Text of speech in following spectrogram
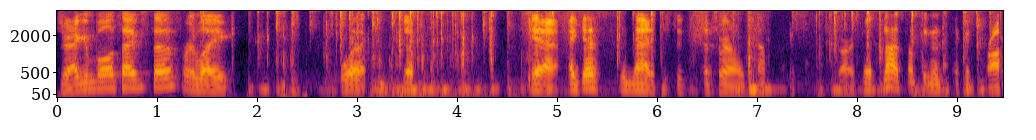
Dragon Ball type stuff, or like, what? So, yeah, I guess in that instance, that's where I was kind of like, sorry. So it's not something that's like a cross.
